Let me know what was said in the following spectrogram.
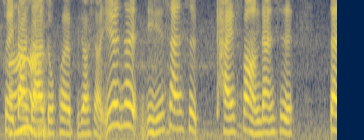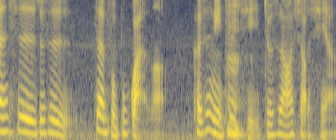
所以大家都会比较小，因为这已经算是开放，但是但是就是政府不管了，可是你自己就是要小心啊。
